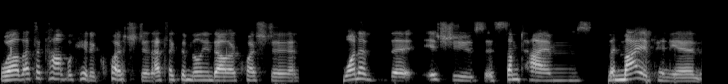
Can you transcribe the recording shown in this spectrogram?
Well, that's a complicated question. That's like the million dollar question. One of the issues is sometimes, in my opinion,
